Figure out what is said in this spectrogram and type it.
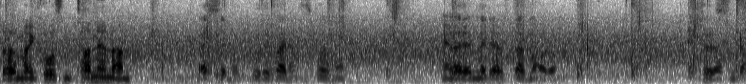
Schau mal die großen Tannen an. Weißt du noch, gute Weihnachtsbäume. Ja, wir mit auf deinem Auto. Schön auf dem Dach.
